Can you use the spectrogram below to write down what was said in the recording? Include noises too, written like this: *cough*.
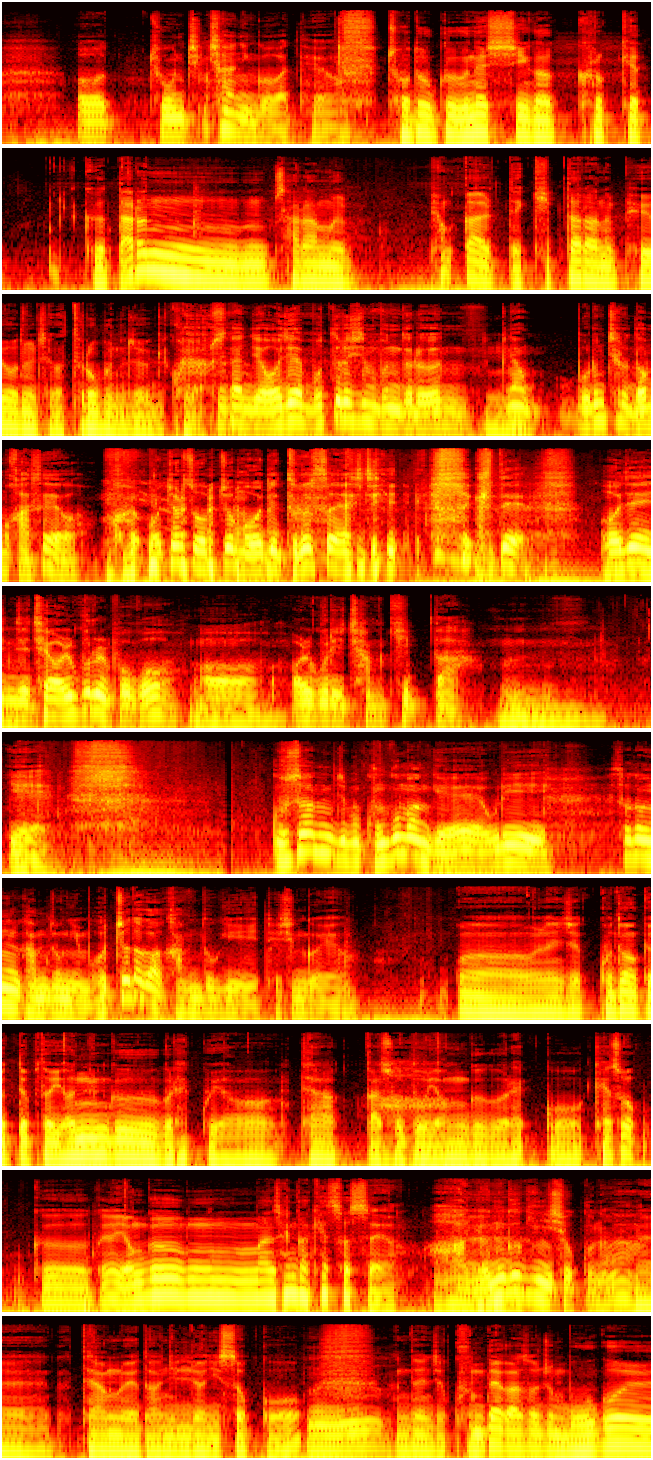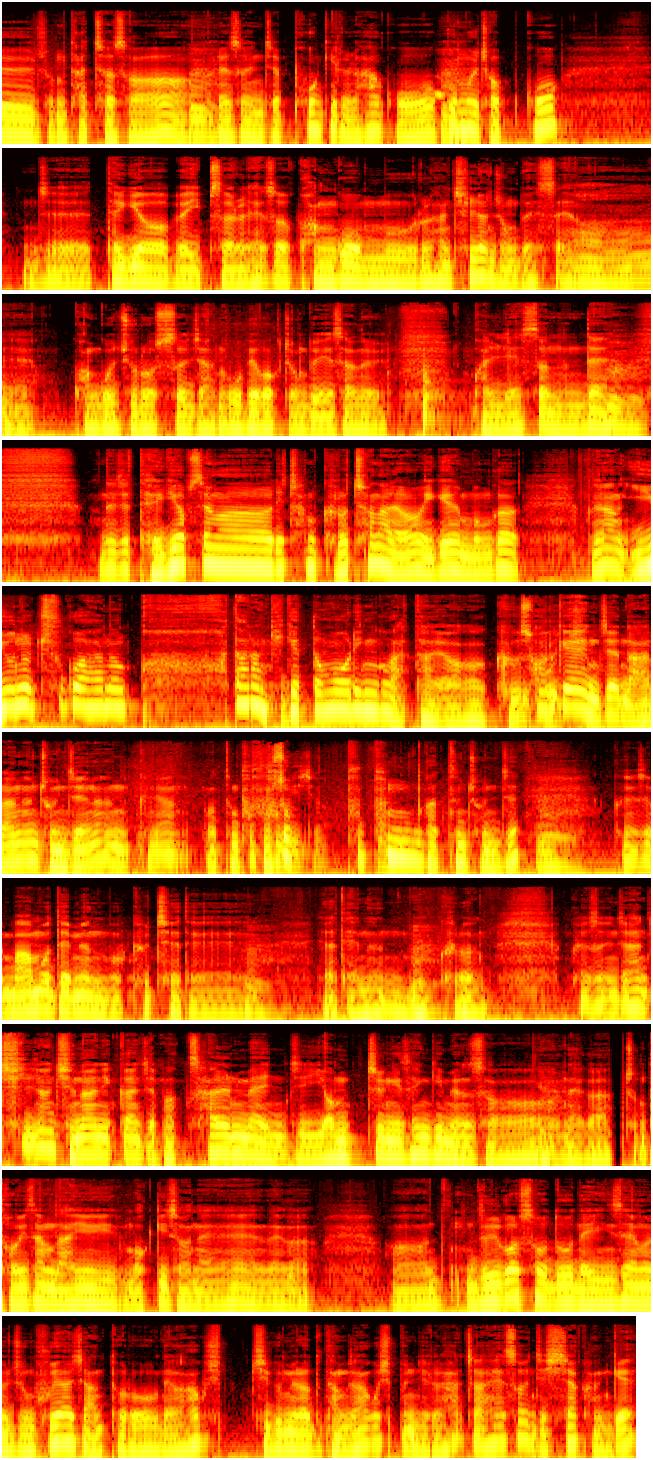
어, 좋은 칭찬인 것 같아요. 저도 그 은혜 씨가 그렇게 그 다른 사람을 평가할 때 깊다라는 표현을 제가 들어본 적이 거의 없어요. 그러니까 이제 어제 못 들으신 분들은 음. 그냥 모른 채로 넘어가세요. 어쩔 수 없죠. 뭐 어제 들었어야지. *laughs* 근데 어제 이제 제 얼굴을 보고 음. 어 얼굴이 참 깊다. 음. 예. 우선 좀 궁금한 게 우리 서동일 감독님 어쩌다가 감독이 되신 거예요? 어, 원래 이제 고등학교 때부터 연극을 했고요. 대학 가서도 아. 연극을 했고 계속 그 그냥 연극만 생각했었어요. 아, 네. 연극인이셨구나. 네. 대학로에도 한 1년 있었고. 음. 근데 이제 군대 가서 좀 목을 좀 다쳐서 음. 그래서 이제 포기를 하고 음. 꿈을 접고 이제 대기업에 입사를 해서 광고 업무를 한 7년 정도 했어요. 아. 예, 광고주로서 이제 한 500억 정도 예산을 관리했었는데 음. 근데 이제 대기업 생활이 참 그렇잖아요. 이게 뭔가 그냥 이윤을 추구하는 커다란 기계 덩어리인 것 같아요. 그 속에 그렇죠. 이제 나라는 존재는 그냥 어떤 부속 부품 음. 같은 존재. 음. 그래서 마모되면 뭐 교체돼야 음. 되는 뭐 음. 그런. 그래서 이제 한 7년 지나니까 이제 막 삶에 이제 염증이 생기면서 네. 내가 좀 더 이상 나이 먹기 전에 내가 어, 늙어서도 내 인생을 좀 후회하지 않도록 내가 하고 싶, 지금이라도 당장 하고 싶은 일을 하자 해서 이제 시작한 게,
